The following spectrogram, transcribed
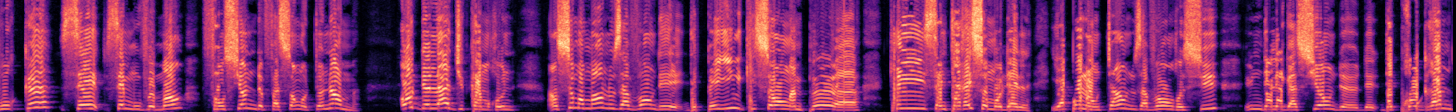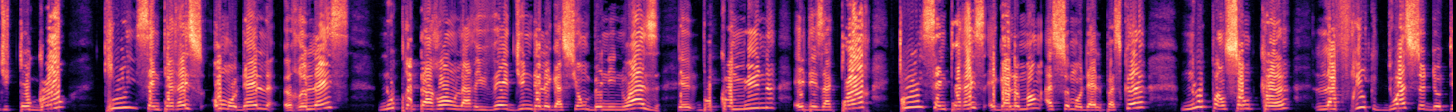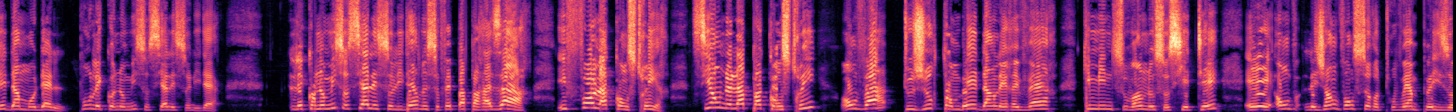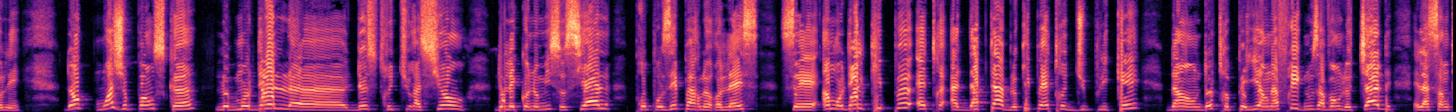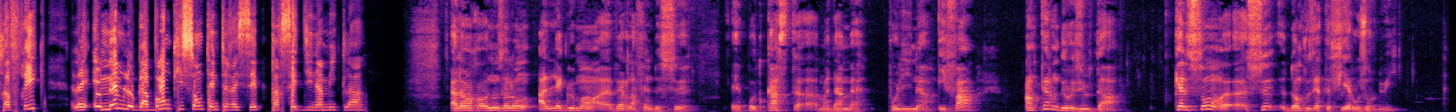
pour que ces, ces mouvements fonctionnent de façon autonome. Au-delà du Cameroun, en ce moment, nous avons des, des pays qui sont un peu, euh, qui s'intéressent au modèle. Il n'y a pas longtemps, nous avons reçu une délégation de, de, des programmes du Togo qui s'intéresse au modèle Relais. Nous préparons l'arrivée d'une délégation béninoise des communes et des acteurs qui s'intéressent également à ce modèle parce que nous pensons que l'Afrique doit se doter d'un modèle pour l'économie sociale et solidaire. L'économie sociale et solidaire ne se fait pas par hasard. Il faut la construire. Si on ne l'a pas construit, on va toujours tomber dans les revers qui minent souvent nos sociétés et les gens vont se retrouver un peu isolés. Donc, moi, je pense que le modèle euh, de structuration de l'économie sociale proposé par le relais, c'est un modèle qui peut être adaptable, qui peut être dupliqué dans d'autres pays en Afrique. Nous avons le Tchad et la Centrafrique et même le Gabon qui sont intéressés par cette dynamique-là. Alors, nous allons allègrement euh, vers la fin de ce euh, podcast, Madame Pauline Ifa. En termes de résultats, quels sont euh, ceux dont vous êtes fiers aujourd'hui?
